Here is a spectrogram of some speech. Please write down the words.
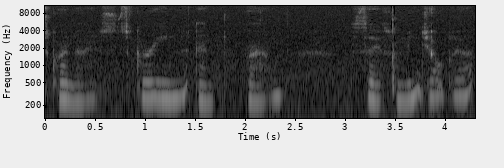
One's quite nice. It's green and brown. So for mint chocolate.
